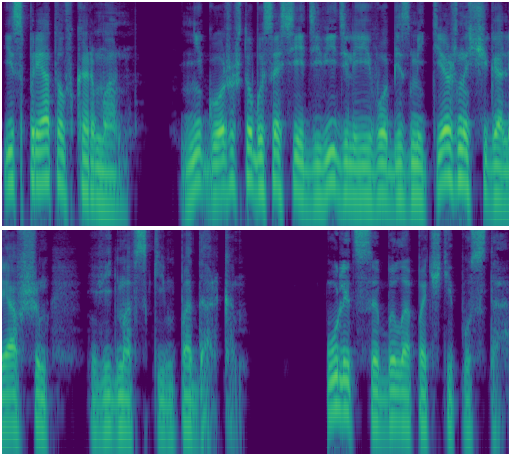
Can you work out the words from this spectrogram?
и спрятал в карман, Негоже, чтобы соседи видели его безмятежно щеголявшим ведьмовским подарком. Улица была почти пуста.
